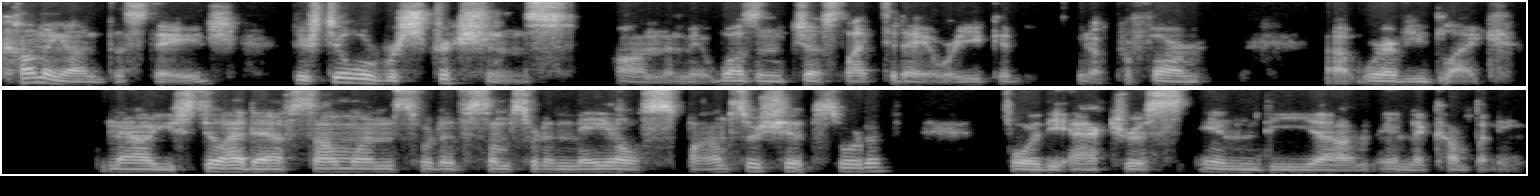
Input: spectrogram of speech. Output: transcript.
coming onto the stage, there still were restrictions on them. It wasn't just like today where you could, you know, perform uh, wherever you'd like. Now you still had to have someone sort of some sort of male sponsorship, sort of, for the actress in the um, in the company.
